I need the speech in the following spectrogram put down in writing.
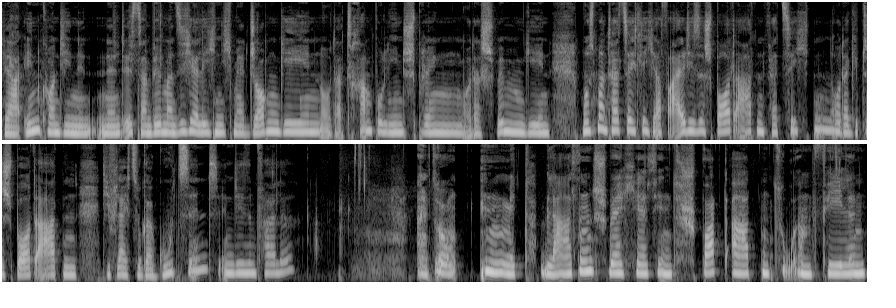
ja inkontinent ist, dann will man sicherlich nicht mehr joggen gehen oder Trampolin springen oder schwimmen gehen. Muss man tatsächlich auf all diese Sportarten verzichten oder gibt es Sportarten, die vielleicht sogar gut sind in diesem Falle? Also mit Blasenschwäche sind Sportarten zu empfehlen,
